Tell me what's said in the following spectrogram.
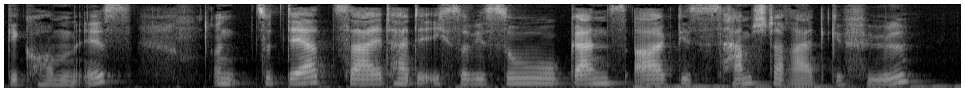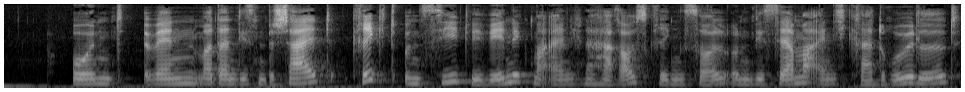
gekommen ist. Und zu der Zeit hatte ich sowieso ganz arg dieses Hamsterradgefühl. Und wenn man dann diesen Bescheid kriegt und sieht, wie wenig man eigentlich noch herauskriegen soll und wie sehr man eigentlich gerade rödelt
